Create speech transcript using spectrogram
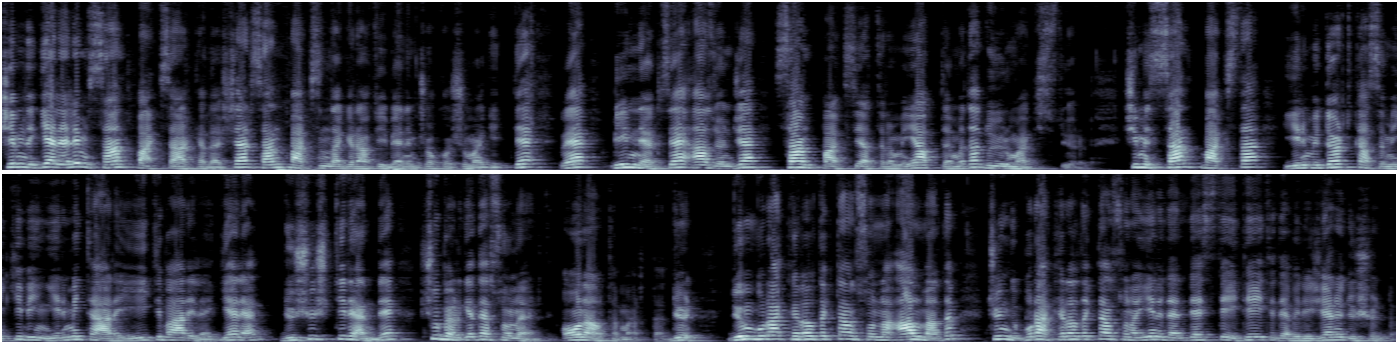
Şimdi gelelim Sandbox arkadaşlar. Sandbox'ın da grafiği benim çok hoşuma gitti. Ve bir nebze az önce Sandbox yatırımı yaptığımı da duyurmak istiyorum. Şimdi Sandbox'ta 24 Kasım 2020 tarihi itibariyle gelen düşüş trendi şu bölgede sona erdi. 16 Mart'ta dün. Dün bura kırıldıktan sonra almadım. Çünkü bura kırıldıktan sonra yeniden desteği teyit edebileceğini düşündüm.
